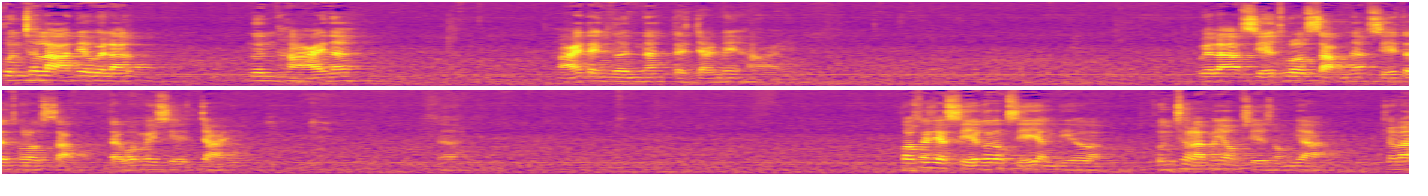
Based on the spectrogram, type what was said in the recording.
คนฉลาดเนี่ยเวลาเงินหายนะ หายแต่เงินนะแต่ใจไม่หาย เวลาเสียโทรศัพท์นะเสียแต่โทรศัพท์ แต่ว่าไม่เสียใจนะเพราะถ้าจะเสียก็ต้องเสียอย่างเดียวอะคนฉลาดไม่ยอมเสียสองอย่างใช่ไหม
